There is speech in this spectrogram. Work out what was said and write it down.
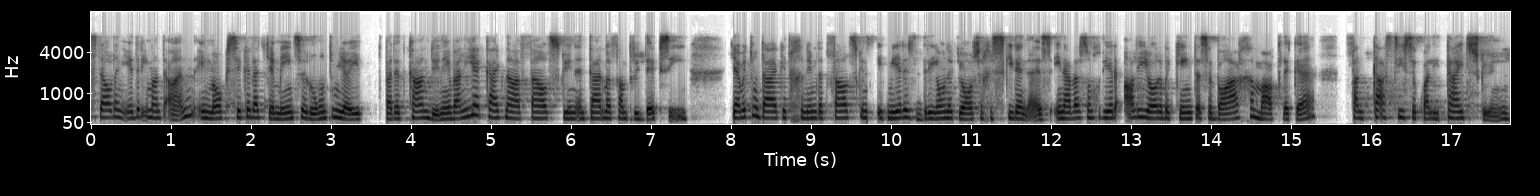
stel dan eerder iemand aan en maak seker dat jy mense rondom jou het wat dit kan doen. En wanneer jy kyk na 'n veldskoen in terme van produksie, jy moet onthou ek het genoem dat veldskoen het meer as 300 jaar se geskiedenis en hy was nog deur al die jare bekend as 'n baie gemaklike, fantastiese kwaliteitskoen.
